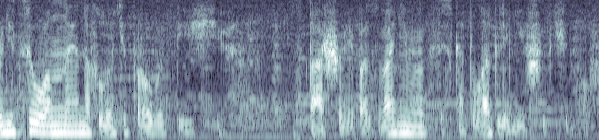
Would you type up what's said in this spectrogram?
Традиционная на флоте проба пищи. Старшими по званию из котла длиннейших чинов.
